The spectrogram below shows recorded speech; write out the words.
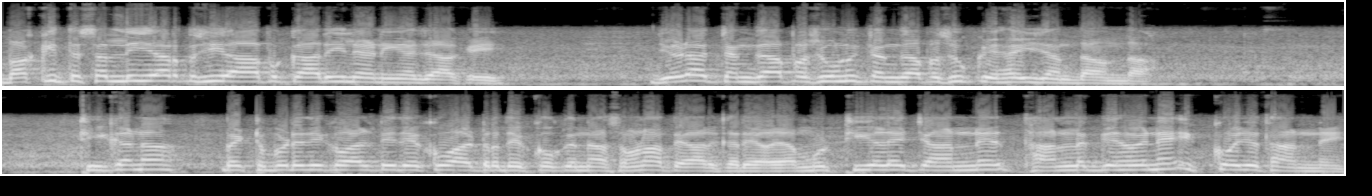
ਬਾਕੀ ਤਸੱਲੀ ਯਾਰ ਤੁਸੀਂ ਆਪ ਕਰ ਹੀ ਲੈਣੀ ਆ ਜਾ ਕੇ। ਜਿਹੜਾ ਚੰਗਾ ਪਸ਼ੂ ਉਹਨੂੰ ਚੰਗਾ ਪਸ਼ੂ ਕਿਹਾ ਹੀ ਜਾਂਦਾ ਹੁੰਦਾ। ਠੀਕ ਹੈ ਨਾ? ਪਿੱਠ ਪੁੜੇ ਦੀ ਕੁਆਲਿਟੀ ਦੇਖੋ ਆਰਡਰ ਦੇਖੋ ਕਿੰਨਾ ਸੋਹਣਾ ਤਿਆਰ ਕਰਿਆ ਹੋਇਆ। ਮੁੱਠੀ ਵਾਲੇ ਚਾਨ ਨੇ, ਥਣ ਲੱਗੇ ਹੋਏ ਨੇ, ਇੱਕੋ ਜਿਹੇ ਥਣ ਨੇ।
